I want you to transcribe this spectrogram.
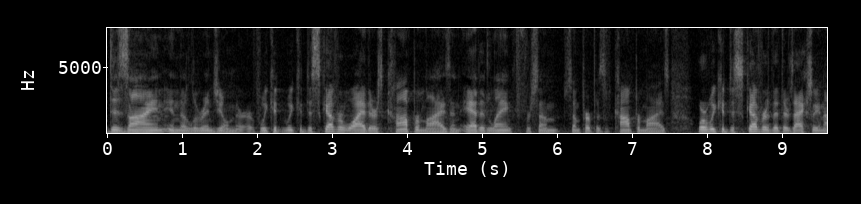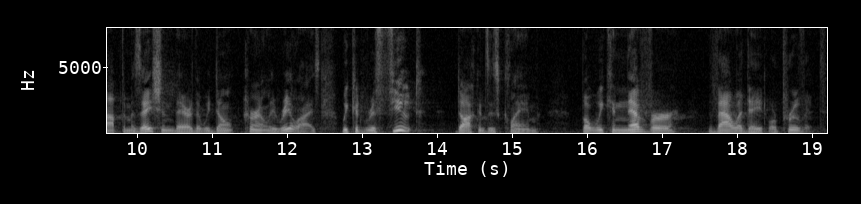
design in the laryngeal nerve. We could, we could discover why there's compromise and added length for some, some purpose of compromise, or we could discover that there's actually an optimization there that we don't currently realize. We could refute Dawkins's claim, but we can never validate, or prove it.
